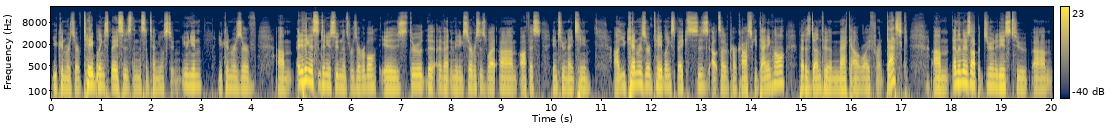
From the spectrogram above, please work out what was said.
You can reserve tabling spaces in the Centennial Student Union. You can reserve um, anything in the Centennial Student that's reservable is through the Event and Meeting Services um, office in 219. Uh, you can reserve tabling spaces outside of Carkoski Dining Hall. That is done through the McElroy front desk. Um, and then there's opportunities to um,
